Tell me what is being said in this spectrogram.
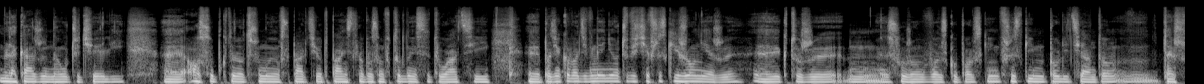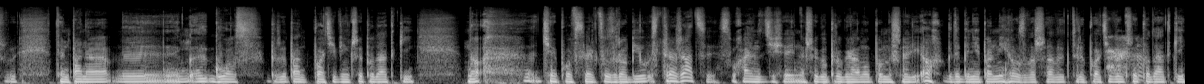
lekarzy, nauczycieli, e, osób, które otrzymują wsparcie od państwa, bo są w trudnej sytuacji. Podziękować w imieniu oczywiście wszystkich żołnierzy, którzy m, służą w Wojsku Polskim, wszystkim policjantom, też ten pana głos, że pan płaci większe podatki, no ciepło w sercu zrobił. Strażacy, słuchając dzisiaj naszego programu, pomyśleli, Och, gdyby nie pan Michał z Warszawy, który płaci większe podatki.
